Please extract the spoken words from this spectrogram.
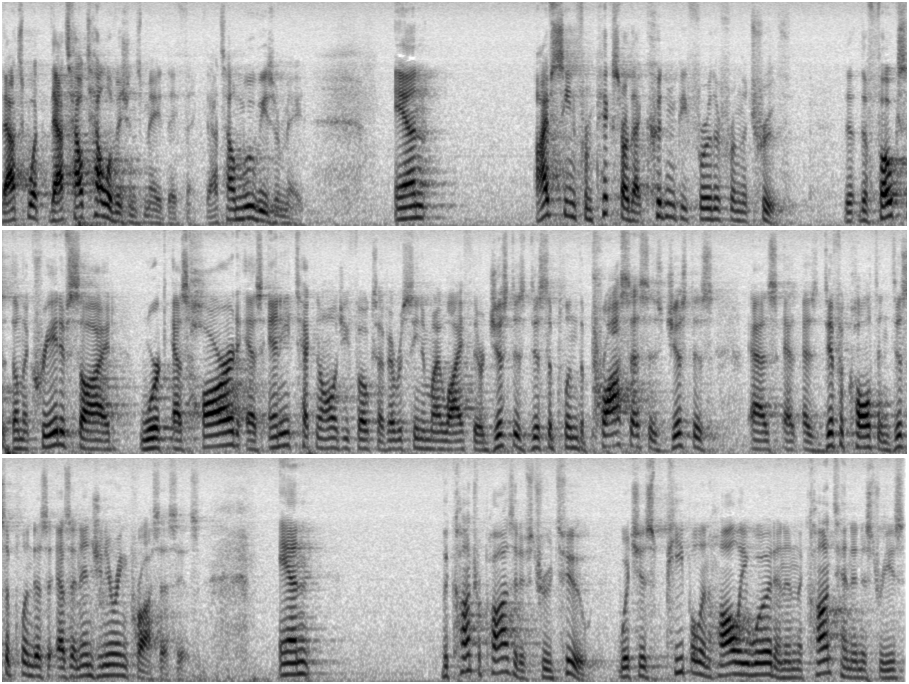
That's, what, that's how television's made, they think. That's how movies are made. And I've seen from Pixar that couldn't be further from the truth. The, the folks on the creative side work as hard as any technology folks I've ever seen in my life. They're just as disciplined. The process is just as, as, as, as difficult and disciplined as, as an engineering process is. And the contrapositive is true too, which is people in Hollywood and in the content industries,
